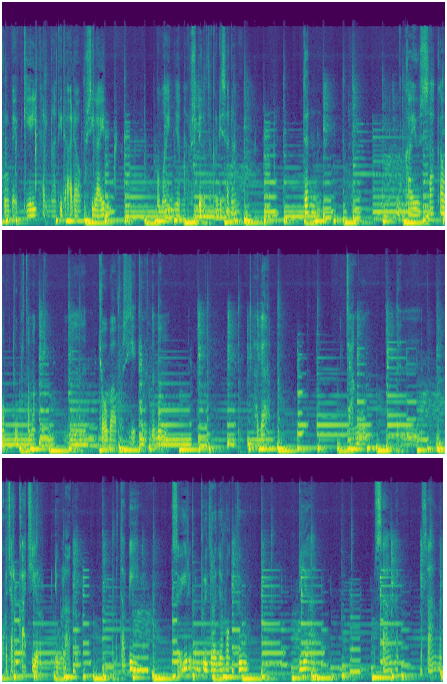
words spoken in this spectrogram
fullback kiri karena tidak ada opsi lain. Pemain yang harus diletakkan di sana. Dan Bukayo Saka waktu pertama kali mencoba posisi itu memang agak canggung dan kocar kacir di belakang. Tetapi seiring berjalannya waktu dia sangat sangat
